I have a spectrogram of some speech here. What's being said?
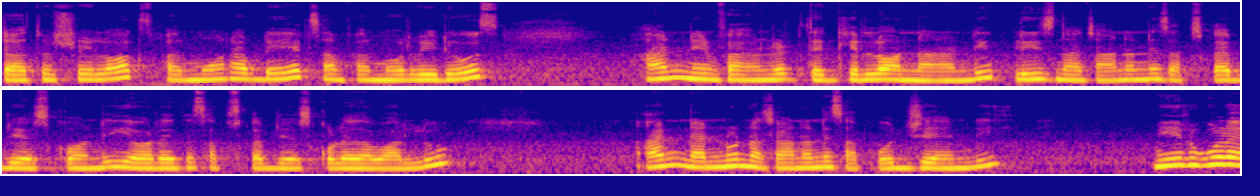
Chatushri vlogs for more updates and for more videos. And నేను ఫైవ్ హండ్రెడ్ దగ్గరలో ఉన్నానండి. ప్లీజ్ నా ఛానల్ని సబ్స్క్రైబ్ చేసుకోండి. ఎవరైతే సబ్స్క్రైబ్ చేసుకోలేదో వాళ్ళు. అండ్ నన్ను నా ఛానల్ని సపోర్ట్ చేయండి. మీరు కూడా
